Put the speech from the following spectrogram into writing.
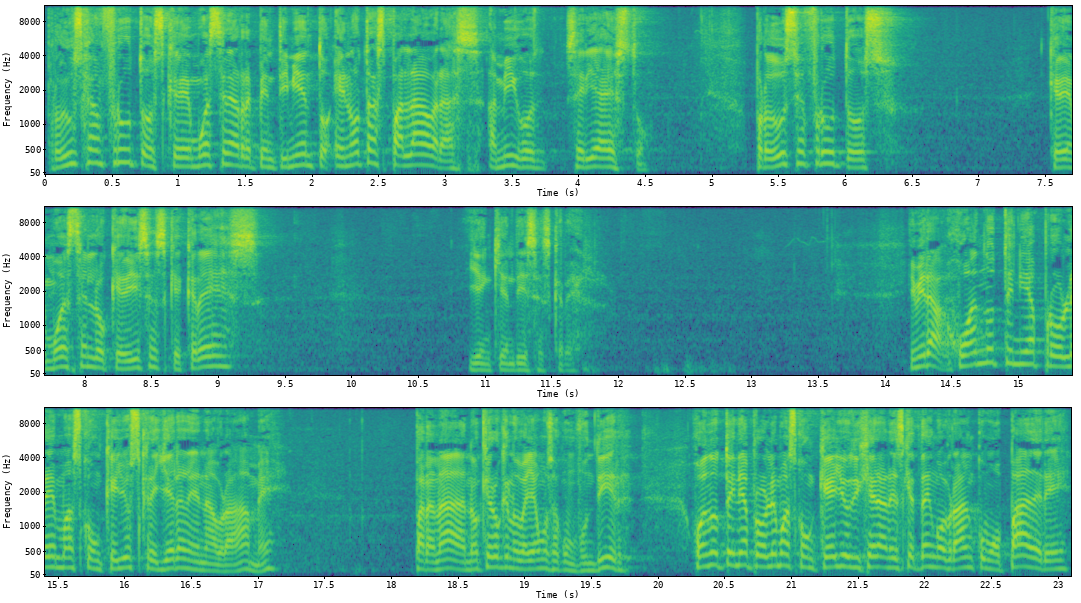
Produzcan frutos que demuestren arrepentimiento. En otras palabras, amigos, sería esto. Produce frutos que demuestren lo que dices que crees y en quien dices creer. Y mira, Juan no tenía problemas con que ellos creyeran en Abraham, ¿eh? Para nada, no quiero que nos vayamos a confundir. Juan no tenía problemas con que ellos dijeran, es que tengo a Abraham como padre.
